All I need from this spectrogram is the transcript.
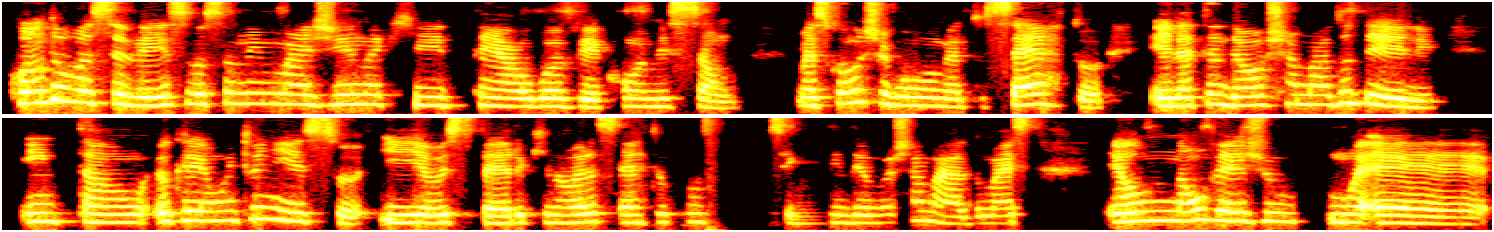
Quando você vê isso, você não imagina que tem algo a ver com a missão. Mas quando chegou o momento certo, ele atendeu ao chamado dele. Então, eu creio muito nisso e eu espero que na hora certa eu consiga entender o meu chamado. Mas eu não vejo é,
